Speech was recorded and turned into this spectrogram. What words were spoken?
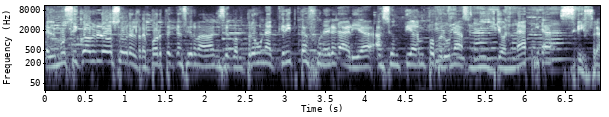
El músico habló sobre el reporte que afirmaba que se compró una cripta funeraria hace un tiempo por una millonaria cifra.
